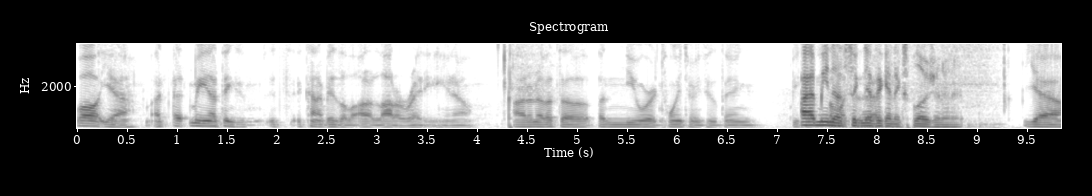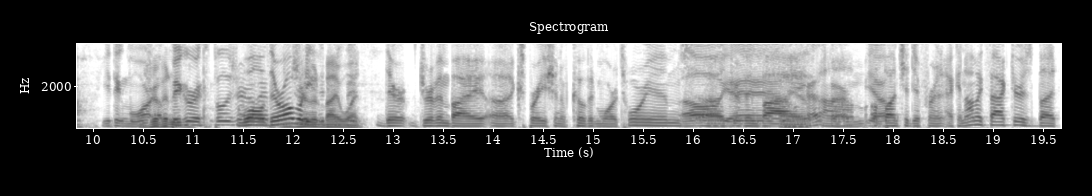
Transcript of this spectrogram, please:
Well, yeah. I, I mean, I think it's it kind of is a lot, a lot already. You know, I don't know. That's a, a newer 2022 thing. I mean, so a much of that- significant explosion in it. Yeah, you think more Driven- a bigger explosion? Well, of it? they're already Driven by what? They're driven by uh, expiration of COVID moratoriums, Oh, uh, yeah, driven yeah, by yeah. Okay, um, Yeah. a bunch of different economic factors, but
